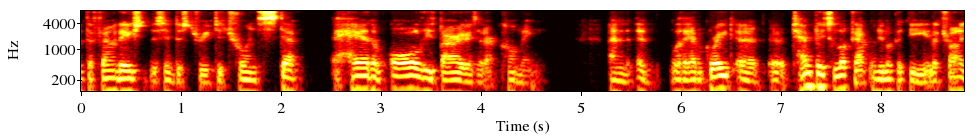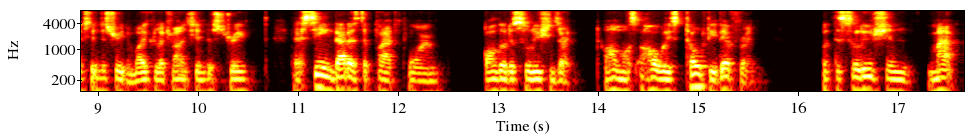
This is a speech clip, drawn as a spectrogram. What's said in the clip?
with the foundation of this industry to try and step ahead of all these barriers that are coming. And uh, well, they have a great uh, uh, template to look at when you look at the electronics industry, the microelectronics industry, they're seeing that as the platform, although the solutions are almost always totally different, but the solution map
